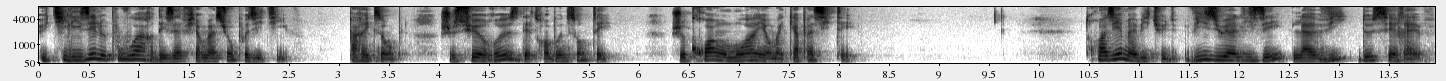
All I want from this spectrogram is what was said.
Utilisez le pouvoir des affirmations positives. Par exemple, je suis heureuse d'être en bonne santé. Je crois en moi et en ma capacité. Troisième habitude, visualiser la vie de ses rêves.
